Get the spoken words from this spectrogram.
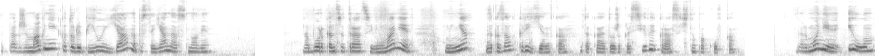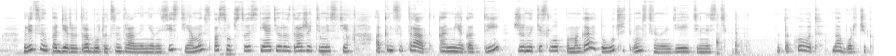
А также магний, который пью я на постоянной основе. Набор концентрации внимания у меня заказала клиентка. Такая тоже красивая красочная упаковка. Гармония и ум – Глицин поддерживает работу центральной нервной системы, способствуя снятию раздражительности, а концентрат омега-3 жирных кислот помогает улучшить умственную деятельность. Вот такой вот наборчик.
